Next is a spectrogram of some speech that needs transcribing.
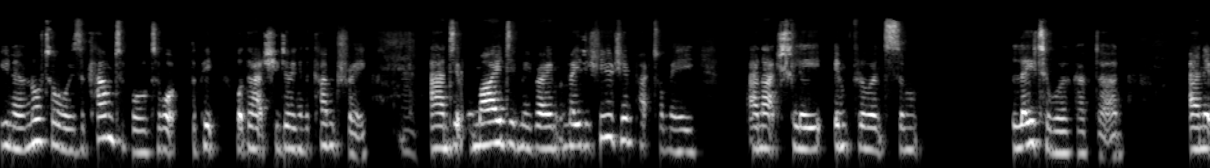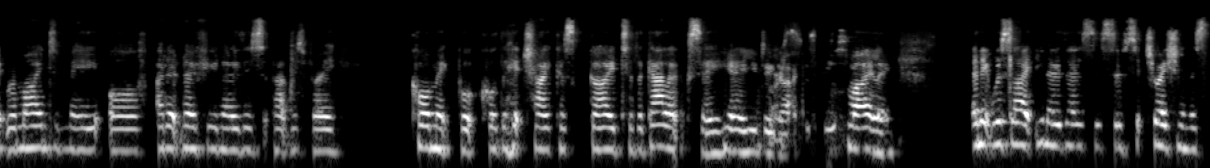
you know not always accountable to what the people what they're actually doing in the country mm. and it reminded me very made a huge impact on me and actually influenced some later work i've done and it reminded me of i don't know if you know this about this very comic book called The Hitchhiker's Guide to the Galaxy. Yeah, you do that you're smiling. And it was like, you know, there's this sort of situation in this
